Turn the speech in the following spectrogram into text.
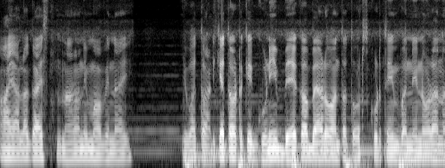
ಹಾಯ್ ಹಲೋ ಗಾಯ್ಸ್ ನಾನು ನಿಮ್ಮ ವಿನಯ್ ಇವತ್ತು ಅಡಿಕೆ ತೋಟಕ್ಕೆ ಗುಣಿ ಬೇಕಾ ಬೇಡವಾ ಅಂತ ತೋರಿಸ್ಕೊಡ್ತೀನಿ. ಬನ್ನಿ ನೋಡೋಣ.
